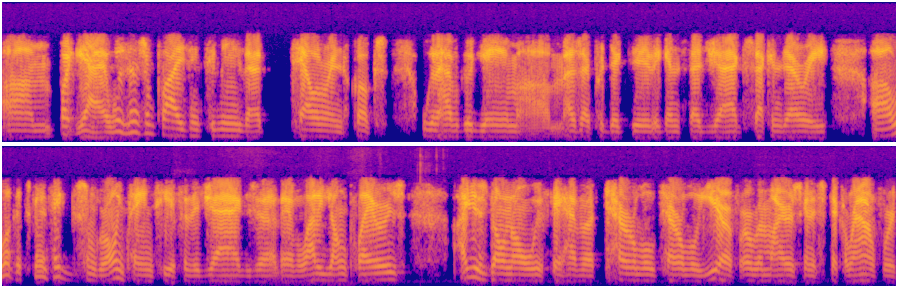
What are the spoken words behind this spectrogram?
Um, but yeah, it wasn't surprising to me that Taylor and Cooks were going to have a good game, um, as I predicted, against that Jags secondary. Uh, look, it's going to take some growing pains here for the Jags. Uh, they have a lot of young players. I just don't know if they have a terrible, terrible year if Urban Meyer is going to stick around for a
